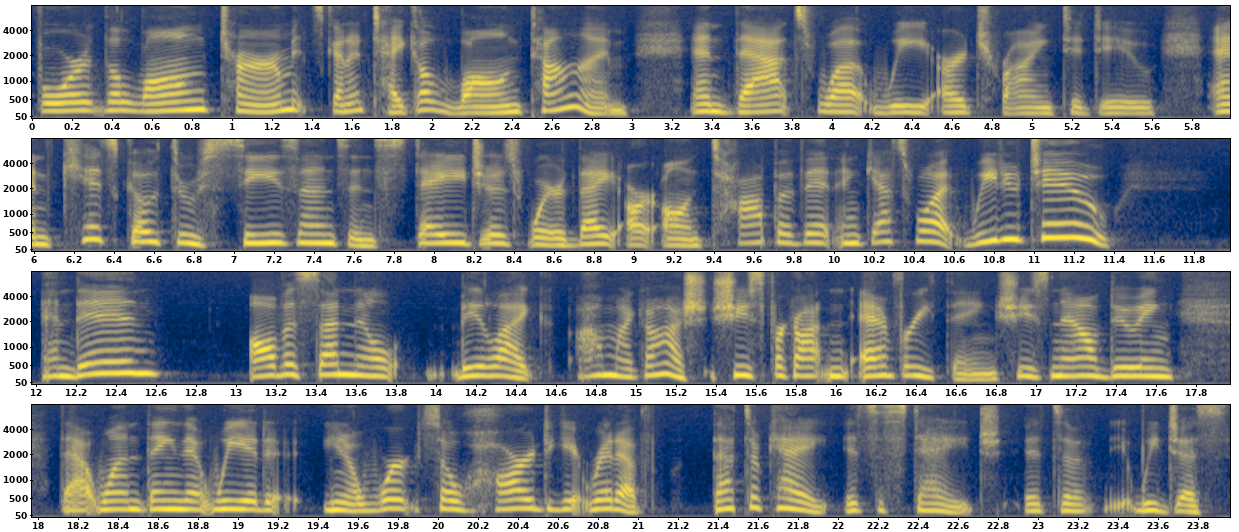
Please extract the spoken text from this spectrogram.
for the long term. It's going to take a long time. And that's what we are trying to do. And kids go through seasons and stages where they are on top of it. And guess what? We do too. And then all of a sudden they'll be like, oh my gosh, she's forgotten everything. She's now doing that one thing that we had, you know, worked so hard to get rid of. That's okay. It's a stage. It's a, we just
